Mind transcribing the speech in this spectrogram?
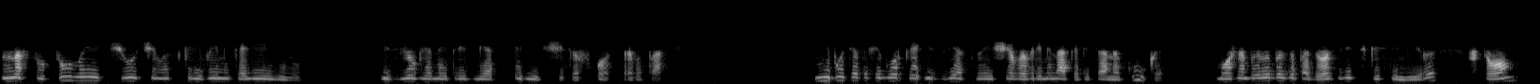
на сутулые чучело с кривыми коленями, излюбленный предмет резчиков острова Пасхи. Не будь эта фигурка известна еще во времена капитана Кука, можно было бы заподозрить Касимира в том,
